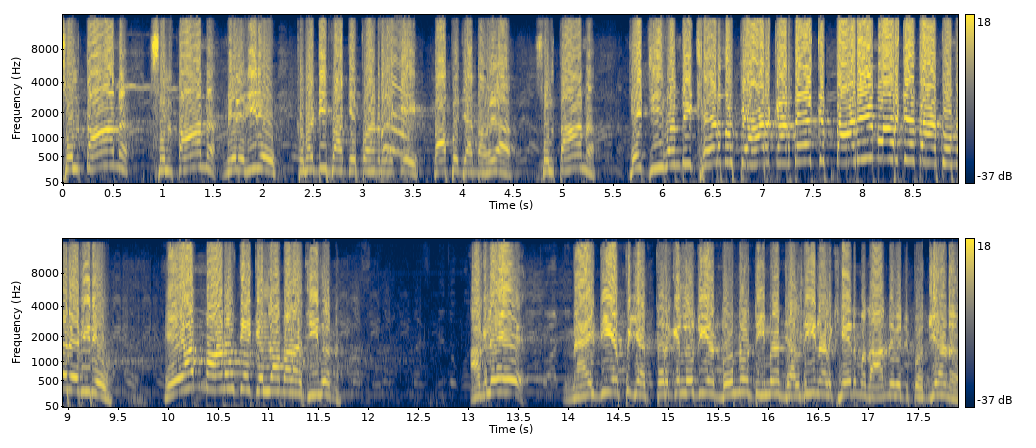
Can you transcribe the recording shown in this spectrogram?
ਸੁਲਤਾਨ ਸੁਲਤਾਨ। ਮੇਰੇ ਵੀਰੋ ਕਬੱਡੀ ਪਾ ਕੇ ਪੁਆਇੰਟ ਲੈ ਕੇ ਵਾਪਸ ਜਾਂਦਾ ਹੋਇਆ ਸੁਲਤਾਨ। ਜੇ ਜੀਵਨ ਦੀ ਖੇਡ ਨੂੰ ਪਿਆਰ ਕਰਦੇ ਇੱਕ ਤਾੜੀ ਮਾਰ ਕੇ ਦੱਸ ਮੇਰੇ ਵੀਰੋ। ਇਹ ਆ ਮਾਣੋ ਕੇ ਗਿੱਲਾਂ ਵਾਲਾ ਜੀਵਨ। ਅਗਲੇ ਮੈਚ ਦੀਆਂ 75 ਕਿਲੋ ਦੀਆਂ ਦੋਨੋਂ ਟੀਮਾਂ ਜਲਦੀ ਨਾਲ ਖੇਡ ਮੈਦਾਨ ਦੇ ਵਿੱਚ ਪੁੱਜ ਜਾਣ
